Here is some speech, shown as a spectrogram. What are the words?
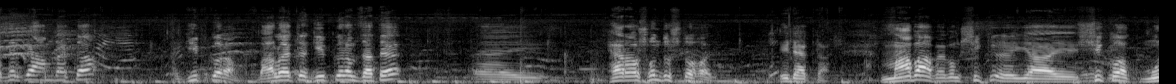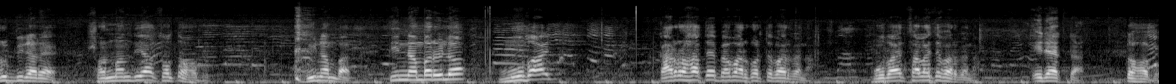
এদেরকে আমরা একটা গিফট করাম। ভালো একটা গিফট করাম যাতে হেরাও সন্তুষ্ট হয়। এটা একটা। মা বাপ এবং শিক্ষক, মুরব্বীরারে সম্মান দিয়া চলতে হবে। দুই নাম্বার। তিন নাম্বার হইল, মোবাইল কারোর হাতে ব্যবহার করতে পারবে না। মোবাইল চালাইতে পারবে না। এটা একটা। তো হবে।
